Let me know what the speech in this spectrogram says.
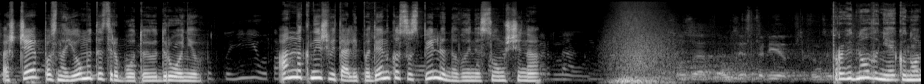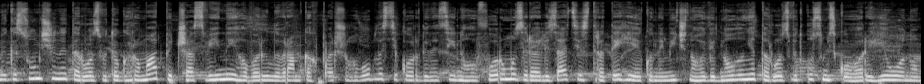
а ще познайомити з роботою дронів. Анна Книж, Віталій Педенко, Суспільне новини Сумщина. Про відновлення економіки Сумщини та розвиток громад під час війни говорили в рамках першого в області координаційного форуму з реалізації стратегії економічного відновлення та розвитку сумського регіону.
